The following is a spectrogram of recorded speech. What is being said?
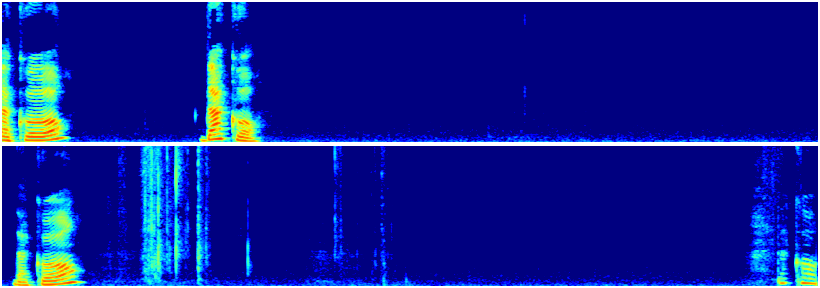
D'accord. D'accord. D'accord. D'accord.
